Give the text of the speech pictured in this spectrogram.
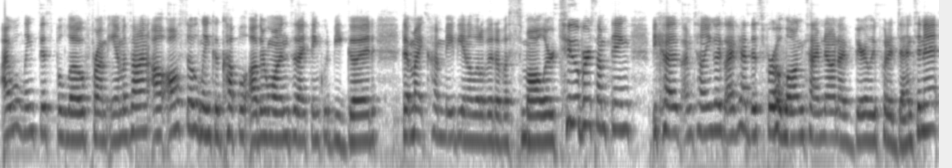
I will link this below from Amazon. I'll also link a couple other ones that I think would be good that might come maybe in a little bit of a smaller tube or something because I'm telling you guys, I've had this for a long time now and I've barely put a dent in it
